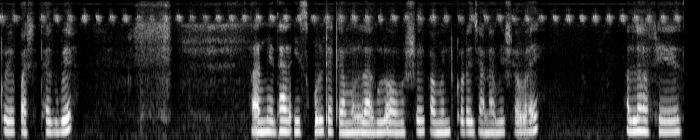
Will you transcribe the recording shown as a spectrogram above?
করে পাশে থাকবে। আর মেধার স্কুলটা কেমন লাগল অবশ্যই কমেন্ট করে জানাবে সবাই। আল্লাহ হাফেজ।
